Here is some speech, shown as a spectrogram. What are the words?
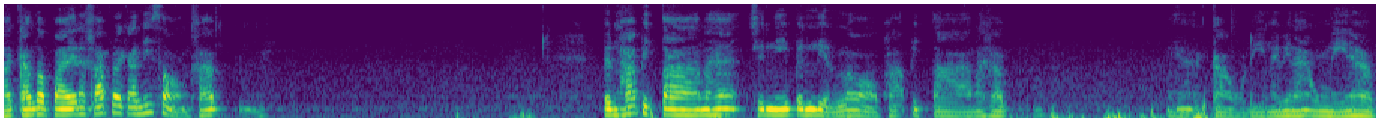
รายการต่อไปนะครับ รายการที่สองครับ เป็นพระปิตานะฮะชิ้นนี้เป็นเหรียญล่อพระปิตานะครับเนี่ยเก่าดีนะพี่นะองค์นี้นะครับ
